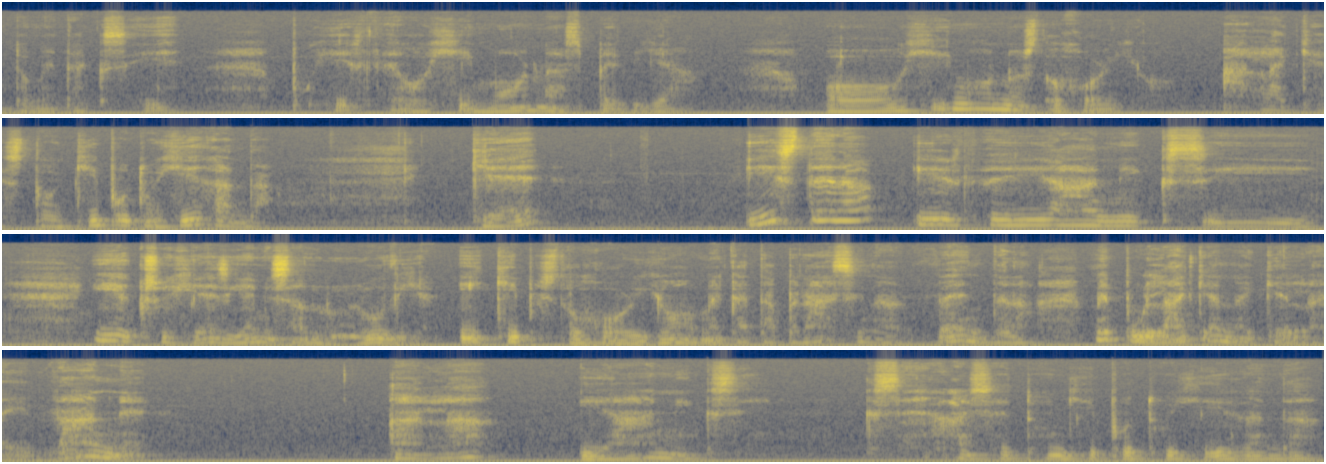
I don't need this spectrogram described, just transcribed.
εντωμεταξύ που ήρθε ο χειμώνας παιδιά. Όχι μόνο στο χωριό, αλλά και στο κήπο του γίγαντα. Και Ύστερα ήρθε η άνοιξη. Οι εξοχές γέμισαν λουλούδια, οι κήποι στο χωριό με καταπράσινα δέντρα, με πουλάκια να κελαϊδάνε. Αλλά η άνοιξη ξέχασε τον κήπο του γίγαντα.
